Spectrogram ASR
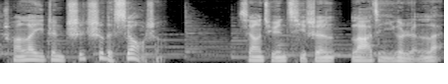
传来一阵痴痴的笑声。香群起身拉进一个人来，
